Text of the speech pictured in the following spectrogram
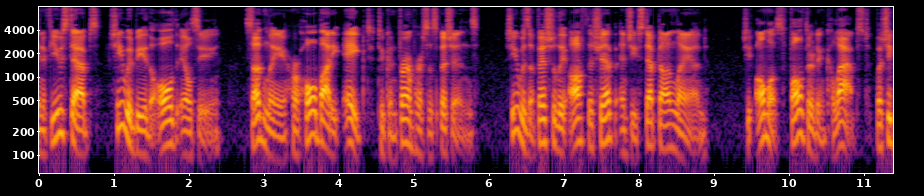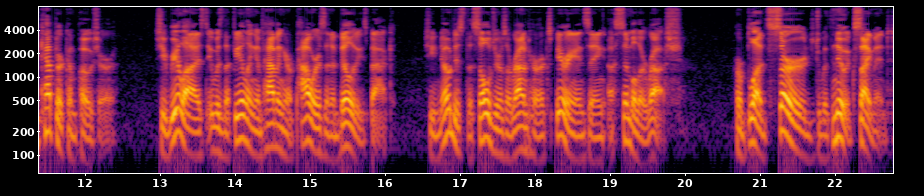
In a few steps, she would be the old Ilse. Suddenly, her whole body ached to confirm her suspicions. She was officially off the ship, and she stepped on land. She almost faltered and collapsed, but she kept her composure. She realized it was the feeling of having her powers and abilities back. She noticed the soldiers around her experiencing a similar rush. Her blood surged with new excitement.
